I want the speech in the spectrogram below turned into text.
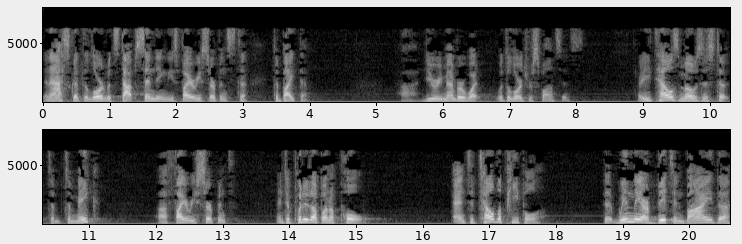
and ask that the Lord would stop sending these fiery serpents to, to bite them. Uh, do you remember what, what the Lord's response is? He tells Moses to, to, to make a fiery serpent and to put it up on a pole and to tell the people that when they are bitten by the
